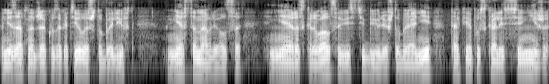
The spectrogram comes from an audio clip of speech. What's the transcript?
Внезапно Джеку захотелось, чтобы лифт не останавливался не раскрывался в вестибюле, чтобы они так и опускались все ниже,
